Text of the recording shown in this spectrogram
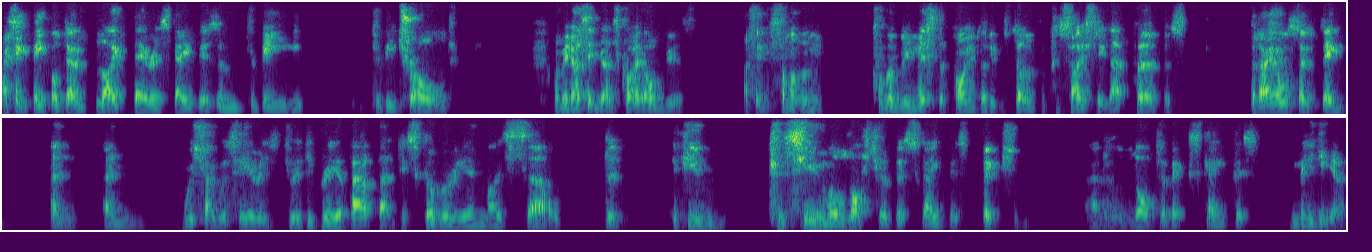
I think people don't like their escapism to be to be trolled. I mean, I think that's quite obvious. I think some of them probably missed the point that it was done for precisely that purpose. But I also think, and and wish I was here, is to a degree about that discovery in myself that if you consume a lot of escapist fiction and a lot of escapist media,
